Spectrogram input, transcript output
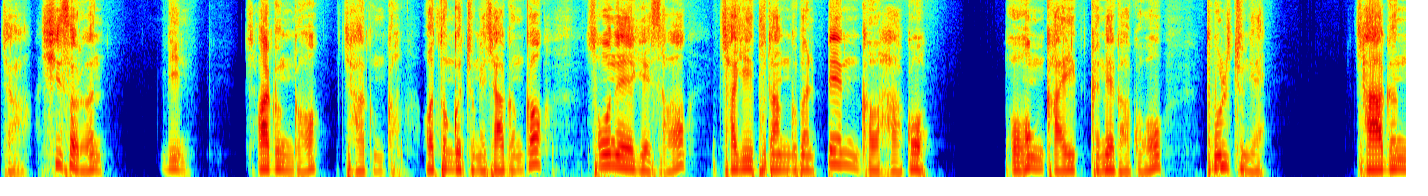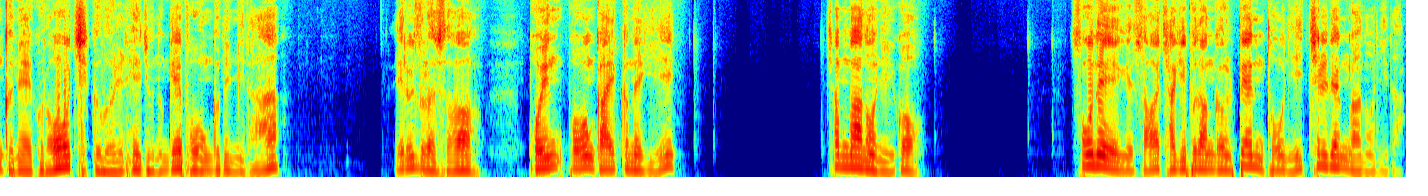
자 시설은 민 작은 거 작은 거 어떤 것 중에 작은 거 손해액에서 자기 부담금을 뺀 거하고 보험 가입 금액하고 둘 중에 작은 금액으로 지급을 해주는 게 보험금입니다. 예를 들어서 보험, 보험 가입 금액이 천만 원이고 손해액에서 자기 부담금을 뺀 돈이 700만 원이다.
